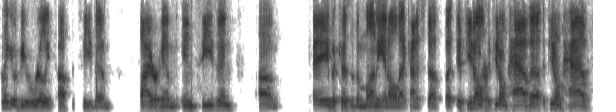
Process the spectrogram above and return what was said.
I think it would be really tough to see them fire him in season. Um, because of the money and all that kind of stuff. But if you don't, sure. if you don't have a, if you don't have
